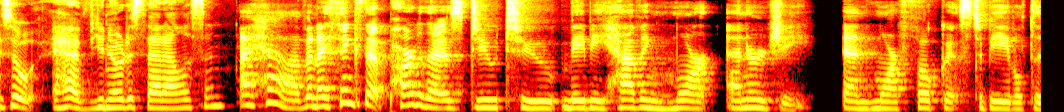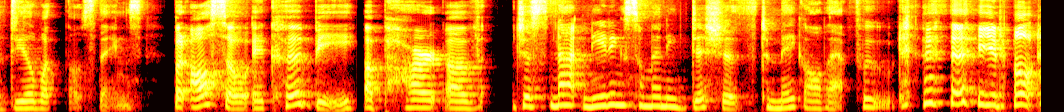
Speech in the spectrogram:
So, have you noticed that, Allison? I have. And I think that part of that is due to maybe having more energy and more focus to be able to deal with those things. But also, it could be a part of just not needing so many dishes to make all that food. you don't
